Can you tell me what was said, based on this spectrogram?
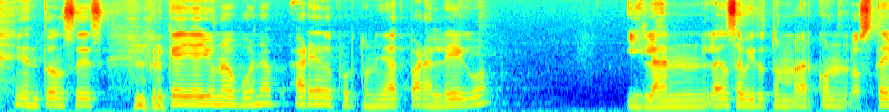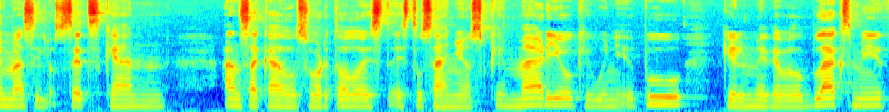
Entonces, creo que ahí hay una buena área de oportunidad para Lego y la han sabido tomar con los temas y los sets que han han sacado sobre todo estos años que Mario, que Winnie the Pooh, que el Medieval Blacksmith,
